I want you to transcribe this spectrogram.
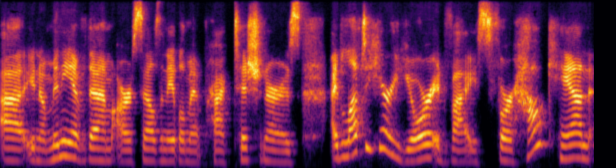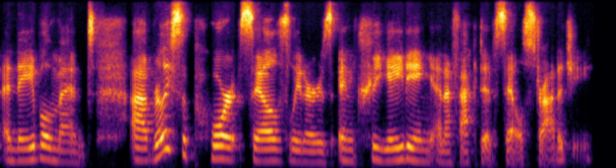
uh, you know, many of them are sales enablement practitioners, I'd love to hear your advice for how can enablement uh, really support sales leaders in creating an effective sales strategy?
